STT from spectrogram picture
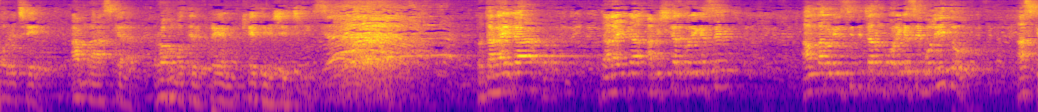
ধরেছে। আমরা আজকে রহমতের প্রেম খেতে এসেছি। তো যারা এটা যারা এটা আবিষ্কার করে গেছে আল্লাহ উনির স্মৃতিচারণ করে গেছে বলেই তো আজকে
